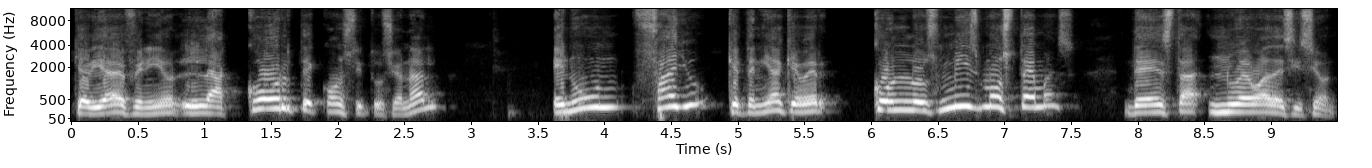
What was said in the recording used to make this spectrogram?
que había definido la Corte Constitucional en un fallo que tenía que ver con los mismos temas de esta nueva decisión.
